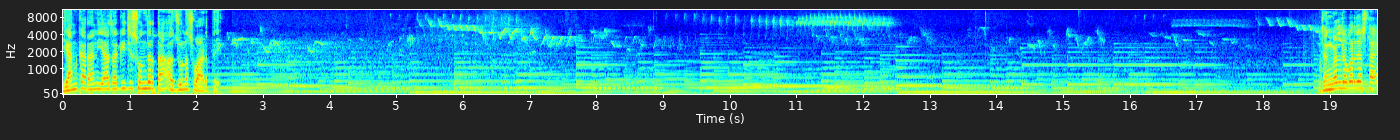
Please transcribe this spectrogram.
यांकारण या जागेची सुंदरता अजूनच वाढते. जंगल जबरदस्त आहे.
